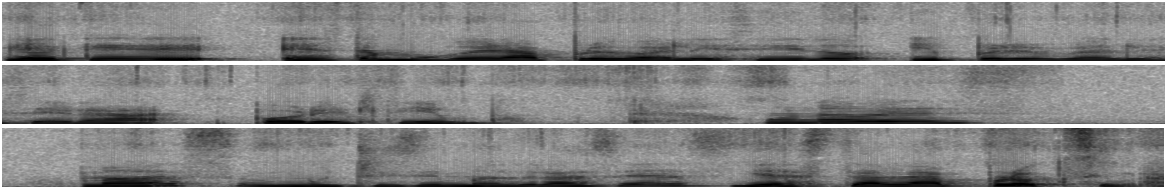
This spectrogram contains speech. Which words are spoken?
Ya que esta mujer ha prevalecido y prevalecerá por el tiempo. Una vez más, muchísimas gracias y hasta la próxima.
